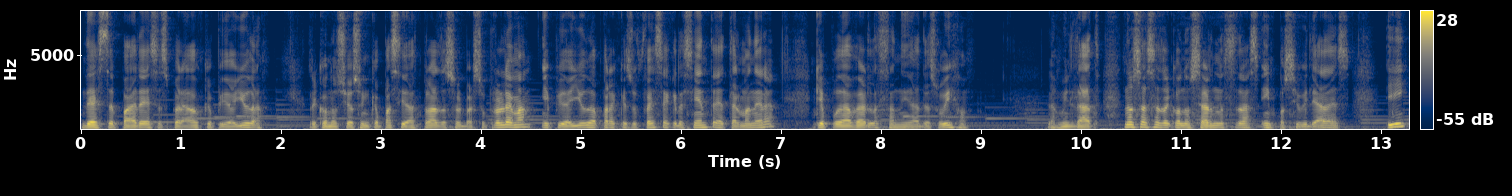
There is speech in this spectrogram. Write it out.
de este padre desesperado que pidió ayuda. Reconoció su incapacidad para resolver su problema y pidió ayuda para que su fe sea creciente de tal manera que pueda ver la sanidad de su hijo. La humildad nos hace reconocer nuestras imposibilidades y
